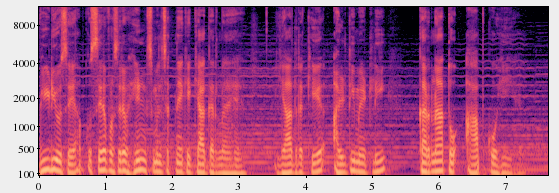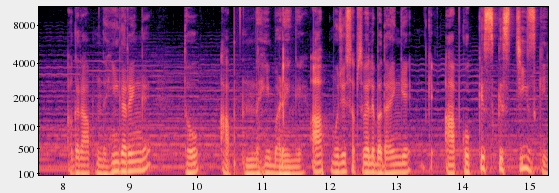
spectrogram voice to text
वीडियो से आपको सिर्फ़ और सिर्फ़ हिंट्स मिल सकते हैं कि क्या करना है। याद रखिए अल्टीमेटली करना तो आपको ही है। अगर आप नहीं करेंगे तो आप नहीं बढ़ेंगे। आप मुझे सबसे पहले बताएँगे कि आपको किस किस चीज़ की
